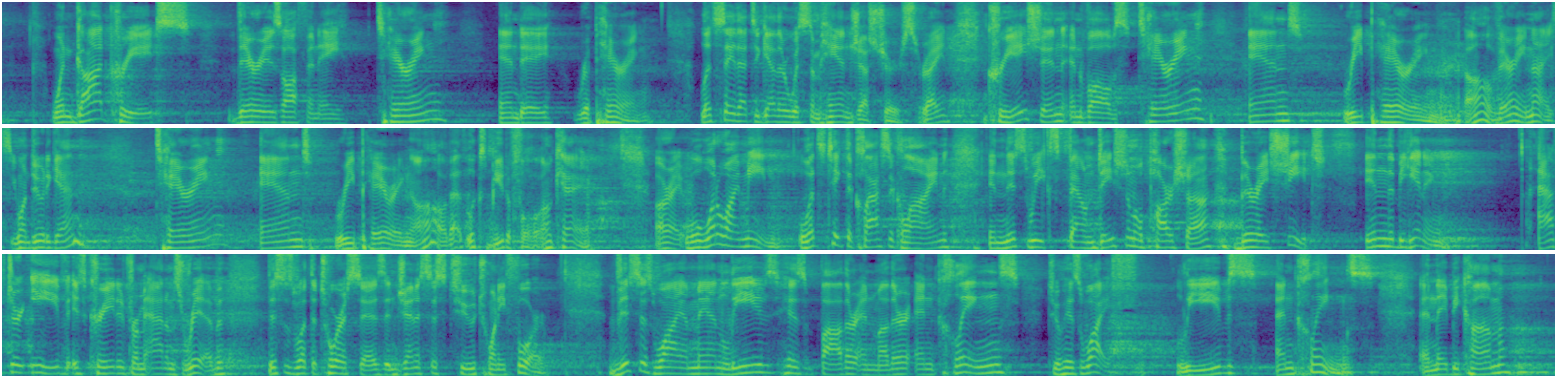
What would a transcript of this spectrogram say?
When God creates, there is often a tearing and a repairing. Let's say that together with some hand gestures, right? Creation involves tearing and repairing. Oh, very nice. You want to do it again? Tearing and repairing. Oh, that looks beautiful. Okay. All right. Well, what do I mean? Let's take the classic line in this week's foundational parsha, Bereshit, in the beginning. After Eve is created from Adam's rib, this is what the Torah says in Genesis 2:24. This is why a man leaves his father and mother and clings to his wife. Leaves and clings, and they become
